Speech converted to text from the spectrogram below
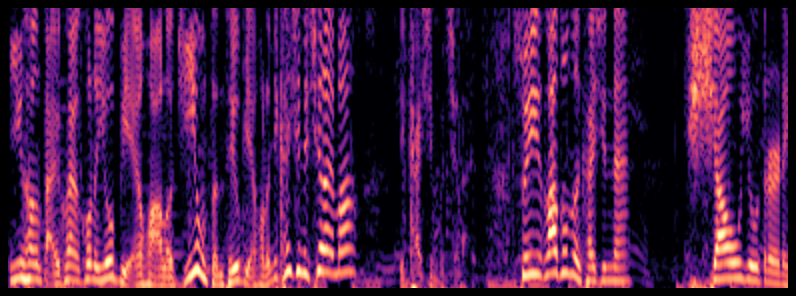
银行贷款可能有变化了，金融政策有变化了，你开心得起来吗？你开心不起来。所以哪种人开心呢？小有点儿的。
